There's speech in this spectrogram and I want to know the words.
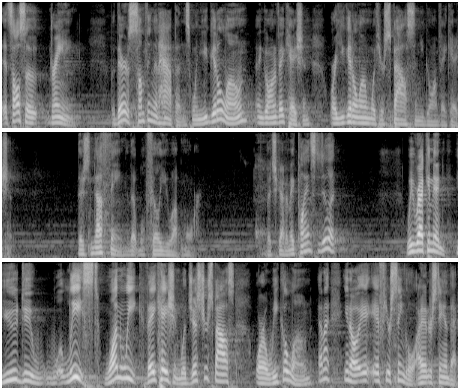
it's also draining. But there is something that happens when you get alone and go on vacation, or you get alone with your spouse and you go on vacation. There's nothing that will fill you up more. But you got to make plans to do it. We recommend you do at least one week vacation with just your spouse or a week alone. And I, you know, if you're single, I understand that.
